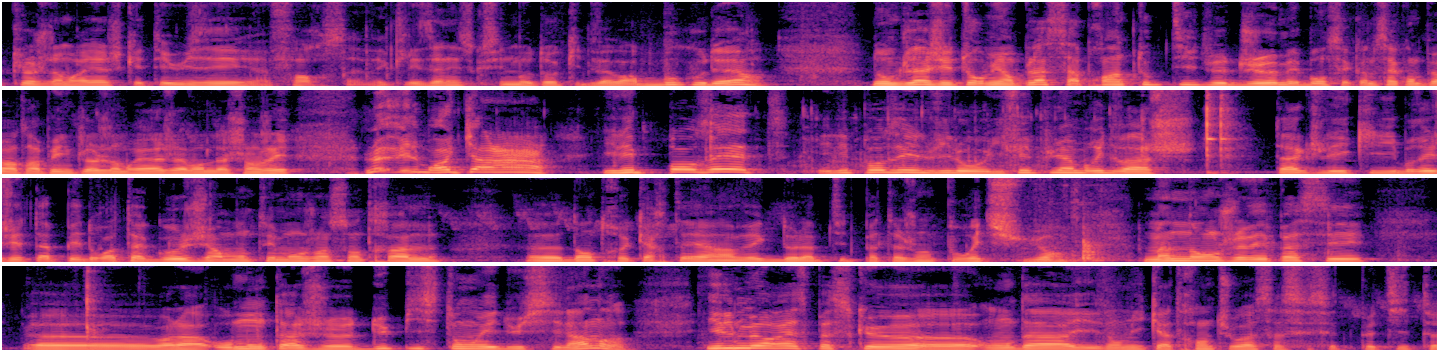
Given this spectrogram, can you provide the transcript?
cloche d'embrayage qui était usée à force avec les années, parce que c'est une moto qui devait avoir beaucoup d'heures. Donc là, j'ai tout remis en place, ça prend un tout petit peu de jeu, mais bon, c'est comme ça qu'on peut rattraper une cloche d'embrayage avant de la changer. Le vilebrequin Il est posette Il est posé le vilo, il fait plus un bruit de vache. Tac, je l'ai équilibré, j'ai tapé droite à gauche, j'ai remonté mon joint central euh, d'entre carter avec de la petite pâte à joint pour être sûr. Maintenant, je vais passer euh, voilà, au montage du piston et du cylindre. Il me reste parce que euh, Honda, ils ont mis 4 ans, tu vois, ça c'est cette petite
